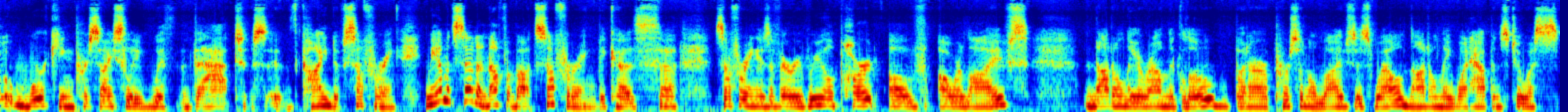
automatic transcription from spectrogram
working precisely with that kind of suffering. We haven't said enough about suffering because uh, suffering is a very real part of our lives, not only around the globe, but our personal lives as well. Not only what happens to us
